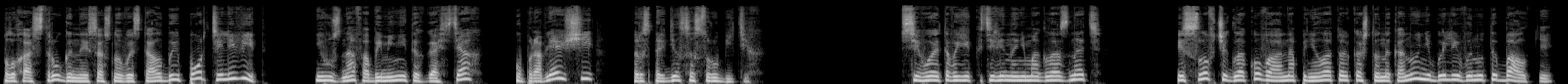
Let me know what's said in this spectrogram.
плохо оструганные сосновые столбы портили вид, и, узнав об именитых гостях, управляющий распорядился срубить их. Всего этого Екатерина не могла знать. Из слов Чеглакова она поняла только, что накануне были вынуты балки,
